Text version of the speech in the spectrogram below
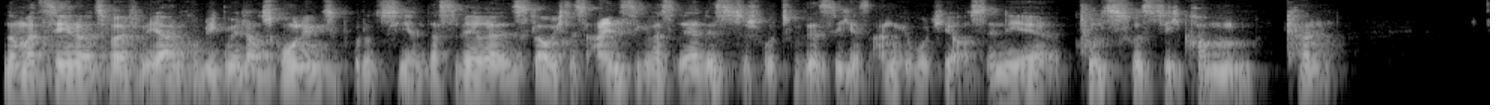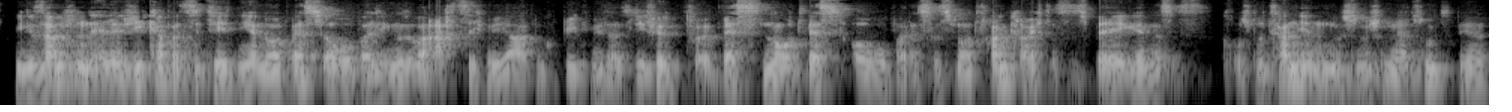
nochmal 10 oder 12 Milliarden Kubikmeter aus Groningen zu produzieren. Das wäre, ist, glaube ich, das Einzige, was realistisch, wo zusätzliches Angebot hier aus der Nähe kurzfristig kommen kann. Die gesamten LNG-Kapazitäten hier in Nordwesteuropa liegen so bei 80 Milliarden Kubikmeter. Also die für West-Nordwesteuropa. Das ist Nordfrankreich, das ist Belgien, das ist Großbritannien, müssen wir schon mal dazu zählen.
